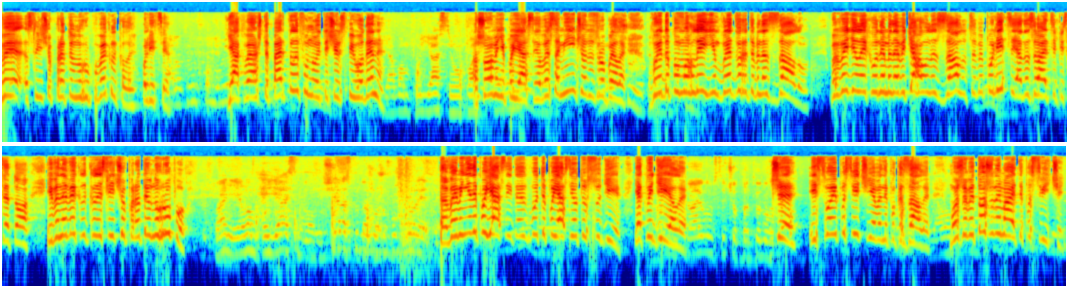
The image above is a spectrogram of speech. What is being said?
Ви слідчо оперативну групу викликали? Поліція? Як ви аж тепер телефонуєте через півгодини? Я вам пояснював. А що ви мені пояснювали? Ви самі нічого не зробили. Ви допомогли їм видворити мене з залу. Ви виділи, як вони мене витягували з залу. Це ви поліція називається після того. І ви не викликали слідчу оперативну групу. Пані, я вам пояснював. І ще раз тут можу повторити. Та ви мені не пояснюєте, ви будете пояснювати в суді, як ви діяли. Дай вам слідчу оперативну Чи і свої посвідчення ви не показали? Може, ви теж не маєте посвідчень?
